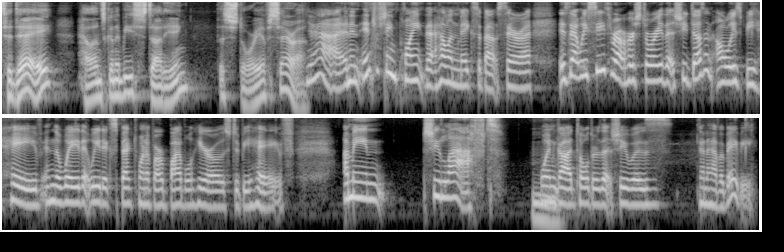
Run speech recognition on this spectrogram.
Today, Helen's going to be studying the story of Sarah. Yeah, and an interesting point that Helen makes about Sarah is that we see throughout her story that she doesn't always behave in the way that we'd expect one of our Bible heroes to behave. I mean, she laughed when hmm. God told her that she was going to have a baby.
